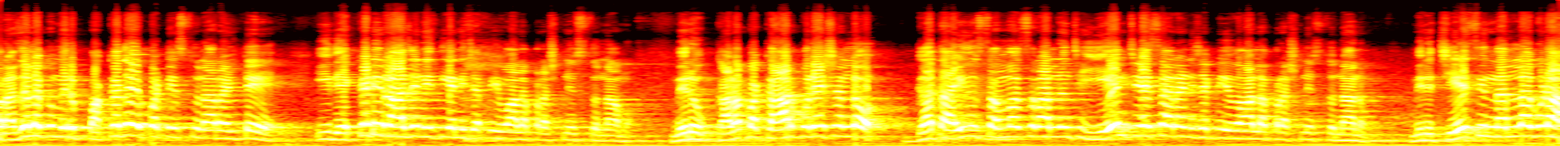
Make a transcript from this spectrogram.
ప్రజలకు మీరు పక్కదో పట్టిస్తున్నారంటే ఇది ఎక్కడి రాజనీతి అని చెప్పి వాళ్ళ ప్రశ్నిస్తున్నాము. మీరు కడప కార్పొరేషన్లో గత ఐదు సంవత్సరాల నుంచి ఏం చేశారని చెప్పి వాళ్ళ ప్రశ్నిస్తున్నాను. మీరు చేసిందల్లా కూడా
